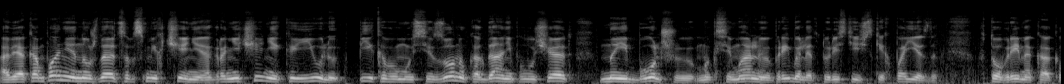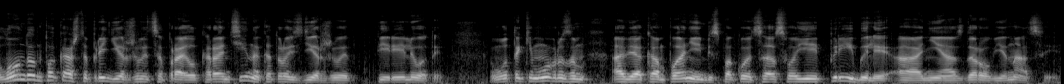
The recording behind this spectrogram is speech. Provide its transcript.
Авиакомпании нуждаются в смягчении ограничений к июлю, пиковому сезону, когда они получают наибольшую максимальную прибыль от туристических поездок, в то время как Лондон пока что придерживается правил карантина, который сдерживает перелеты. Вот таким образом авиакомпании беспокоятся о своей прибыли, а не о здоровье нации.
